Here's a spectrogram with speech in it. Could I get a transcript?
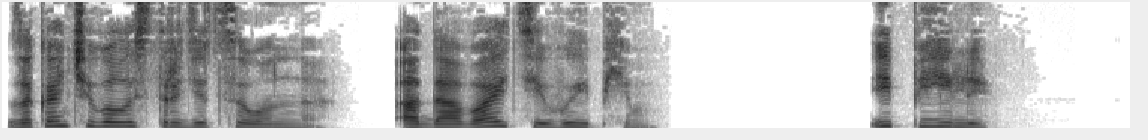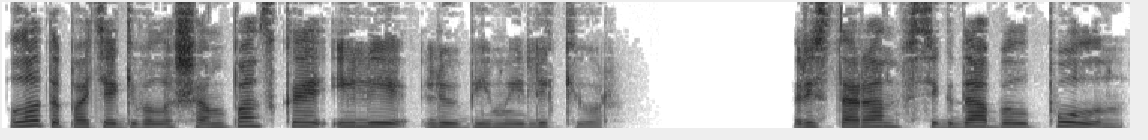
Заканчивалось традиционно «А давайте выпьем». И пили. Лада потягивала шампанское или любимый ликер. Ресторан всегда был полон.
